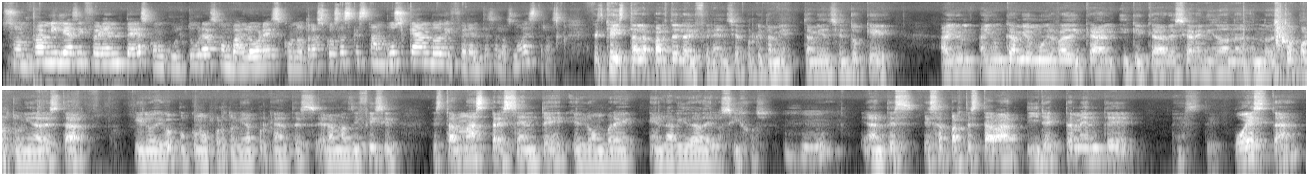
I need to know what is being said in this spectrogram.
son familias diferentes, con culturas, con valores, con otras cosas que están buscando diferentes a las nuestras. Es que ahí está la parte de la diferencia, porque también, también siento que hay un, hay un cambio muy radical y que cada vez se ha venido dando esta oportunidad de estar, y lo digo como oportunidad porque antes era más difícil, estar más presente el hombre en la vida de los hijos. Antes esa parte estaba directamente este, puesta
